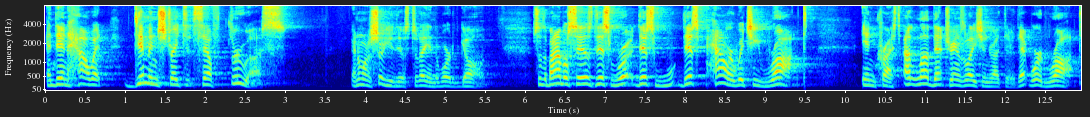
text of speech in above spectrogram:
and then how it demonstrates itself through us. And I want to show you this today in the Word of God. So the Bible says this, this, this power which he wrought in Christ. I love that translation right there, that word wrought.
